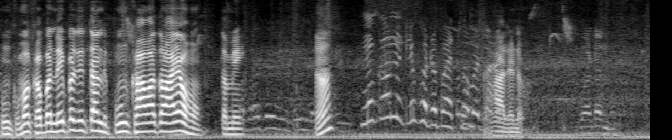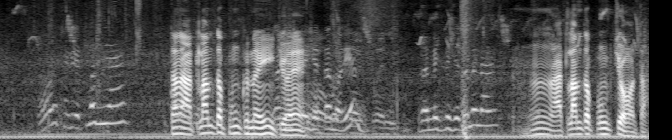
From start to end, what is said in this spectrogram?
પૂંખમાં ખબર નહીં પડતી તને પૂંખ ખાવા તો આવ્યો હો તમે. હા? હું લેડો તને આટલામાં તો પૂંખ નહીં જો હે. હમ આટલામાં તો પૂંખ ચો હતા.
